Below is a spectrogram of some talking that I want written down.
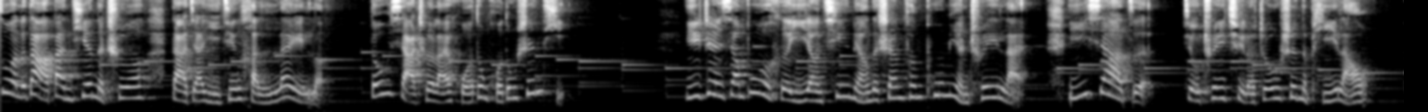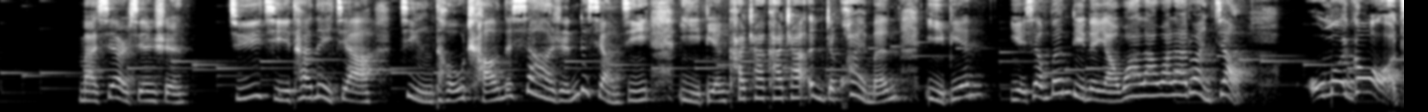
坐了大半天的车，大家已经很累了，都下车来活动活动身体。一阵像薄荷一样清凉的山风扑面吹来，一下子就吹去了周身的疲劳。马歇尔先生举起他那架镜头长得吓人的相机，一边咔嚓咔嚓摁着快门，一边也像温迪那样哇啦哇啦乱叫：“Oh my God！”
